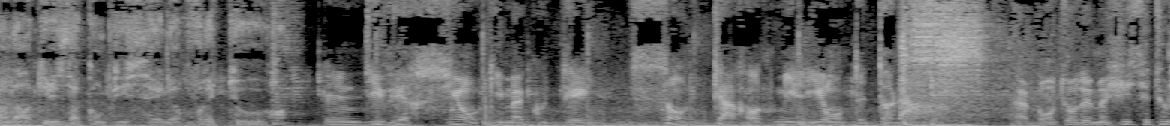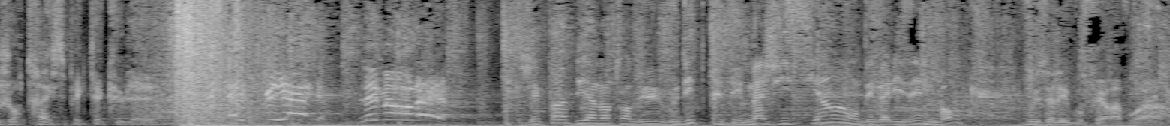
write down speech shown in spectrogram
pendant qu'ils accomplissaient leur vrai tour. Une diversion qui m'a coûté 140 millions de dollars. Un bon tour de magie, c'est toujours très spectaculaire. FBI Les mains en l'air J'ai pas bien entendu. Vous dites que des magiciens ont dévalisé une banque Vous allez vous faire avoir.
